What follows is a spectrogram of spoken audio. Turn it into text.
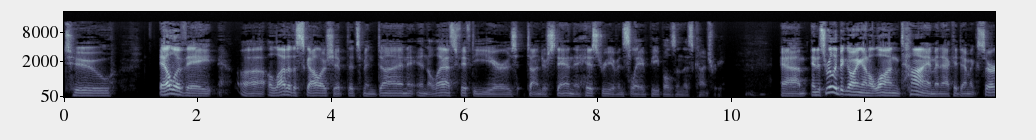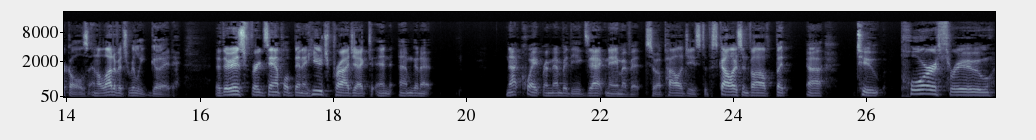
to elevate uh, a lot of the scholarship that's been done in the last 50 years to understand the history of enslaved peoples in this country. Um, and it's really been going on a long time in academic circles, and a lot of it's really good. There is, for example, been a huge project, and I'm going to not quite remember the exact name of it, so apologies to the scholars involved, but uh, to pour through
